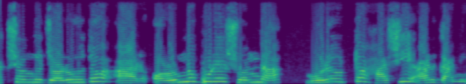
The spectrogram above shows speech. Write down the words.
একসঙ্গে জড়ো হতো আর অরণ্যপুরের সন্ধ্যা ভরে উঠতো হাসি আর গানে।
